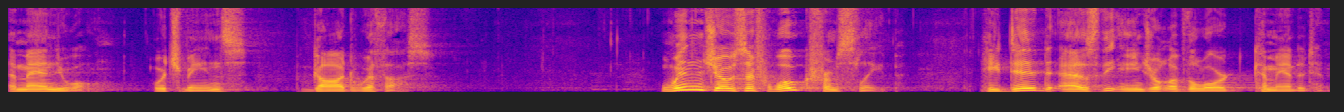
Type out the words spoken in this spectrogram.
Emmanuel, which means God with us. When Joseph woke from sleep, he did as the angel of the Lord commanded him.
